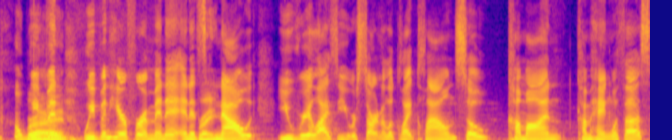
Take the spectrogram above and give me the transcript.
we've been we've been here for a minute and it's Right. now you realize that you were starting to look like clowns, so come on, come hang with us.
